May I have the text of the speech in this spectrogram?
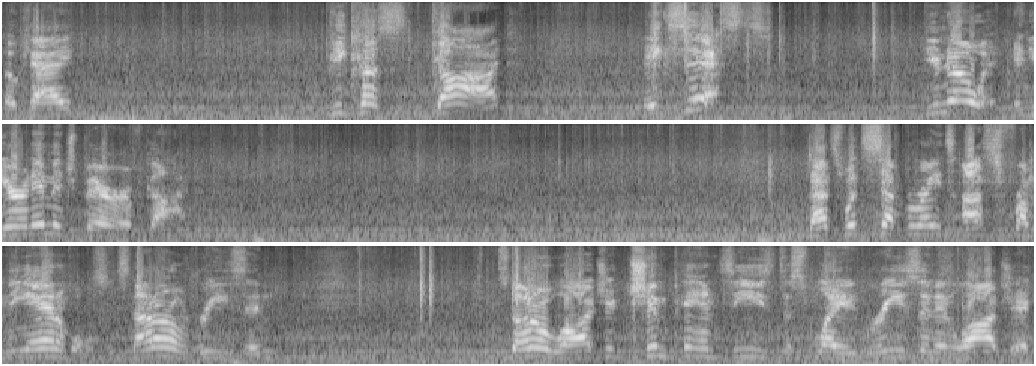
okay? Because God exists. You know it, and you're an image bearer of God. That's what separates us from the animals. It's not our reason, it's not our logic. Chimpanzees display reason and logic.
